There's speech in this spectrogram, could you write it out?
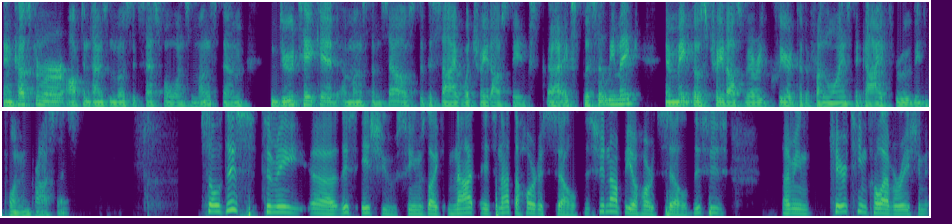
And customer, oftentimes the most successful ones amongst them, do take it amongst themselves to decide what trade-offs they ex- uh, explicitly make and make those trade-offs very clear to the front lines to guide through the deployment process. So this, to me, uh, this issue seems like not. It's not the hardest sell. This should not be a hard sell. This is, I mean, care team collaboration.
